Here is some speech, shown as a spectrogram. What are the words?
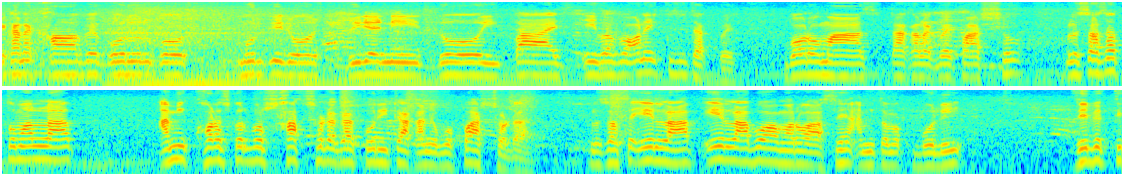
এখানে খাওয়া হবে গরুর গোশত মুরগির রোস্ট, বিরিয়ানি, দই, পায়েস, এইভাবে অনেক কিছু থাকবে। বড় মাছ, টাকা লাগবে পাঁচশো। বলে, চাচা, তোমার লাভ? আমি খরচ করব সাতশো টাকা করি টাকা নেব পাঁচশো টাকা। চাচা এর লাভ এর লাভও আমারও আছে আমি তোমাকে বলি। যে ব্যক্তি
